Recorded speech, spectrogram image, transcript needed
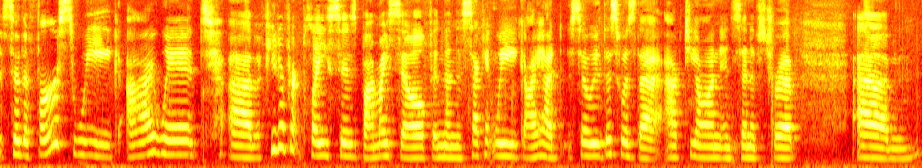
so the first week I went um, a few different places by myself, and then the second week I had. So this was the Action incentives trip, um,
